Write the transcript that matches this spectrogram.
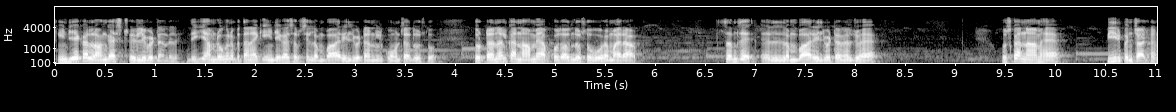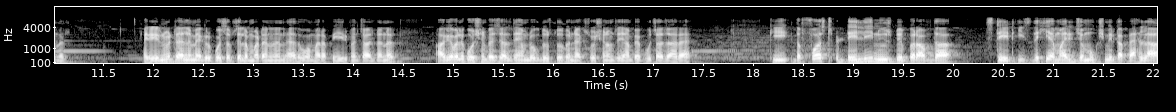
इंडिया का लॉन्गेस्ट रेलवे टनल देखिए, हम लोगों ने बताया कि इंडिया का सबसे लंबा रेलवे टनल कौन सा है दोस्तों? तो टनल का नाम है आपको बताऊँ दोस्तों, वो है हमारा सबसे लंबा रेलवे टनल जो है, उसका नाम है पीर पंचाल टनल रेलवे टनल में अगर कोई सबसे लंबा टनल है तो वो हमारा पीर पंचाल टनल आगे वाले क्वेश्चन पे चलते हैं हम लोग दोस्तों तो नेक्स्ट क्वेश्चन हमसे यहाँ पे पूछा जा रहा है कि the first daily newspaper of the state is देखिए, हमारी जम्मू कश्मीर का पहला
